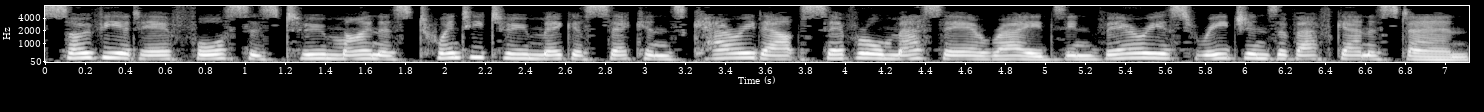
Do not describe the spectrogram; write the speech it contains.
Soviet Air Forces Tu-22 megaseconds carried out several mass air raids in various regions of Afghanistan.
